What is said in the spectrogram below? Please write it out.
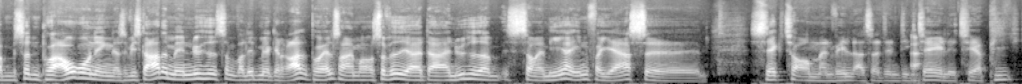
øh, sådan på afrundingen, altså vi startede med en nyhed, som var lidt mere generelt på Alzheimer, og så ved jeg, at der er nyheder, som er mere inden for jeres øh, sektor, om man vil, altså den digitale ja. terapi,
